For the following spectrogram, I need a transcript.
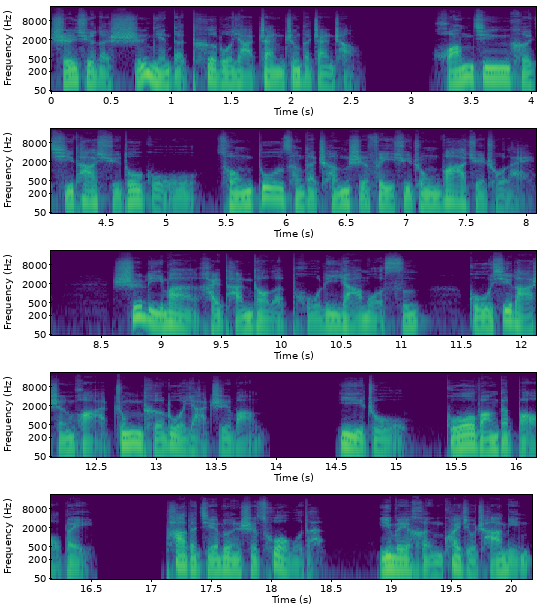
持续了十年的特洛亚战争的战场，黄金和其他许多古物从多层的城市废墟中挖掘出来。施利曼还谈到了普利亚莫斯，古希腊神话中特洛亚之王，译注：国王的宝贝。他的结论是错误的，因为很快就查明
